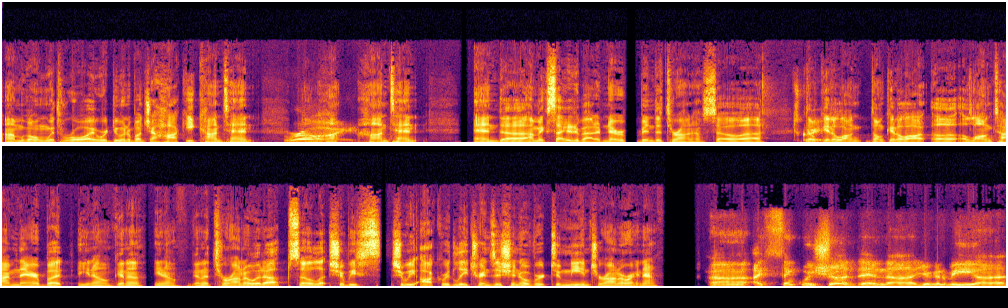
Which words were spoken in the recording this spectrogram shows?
I'm going with Roy. We're doing a bunch of hockey content, um, Roy. ho- content, and uh, I'm excited about it. I've never been to Toronto, so uh, don't get a long don't get a lot uh, a long time there. But you know, gonna you know gonna Toronto it up. So let, should we should we awkwardly transition over to me in Toronto right now? Uh, I think we should, and uh, you're to be uh,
